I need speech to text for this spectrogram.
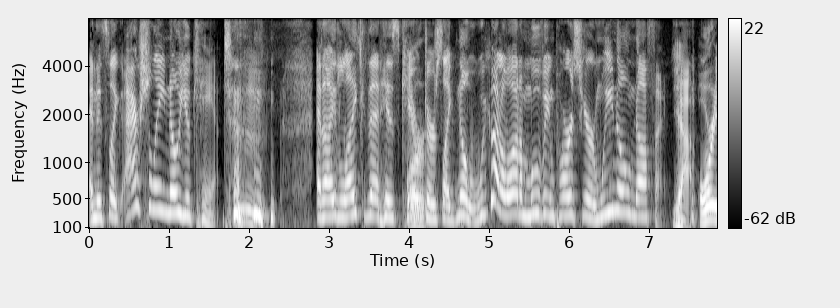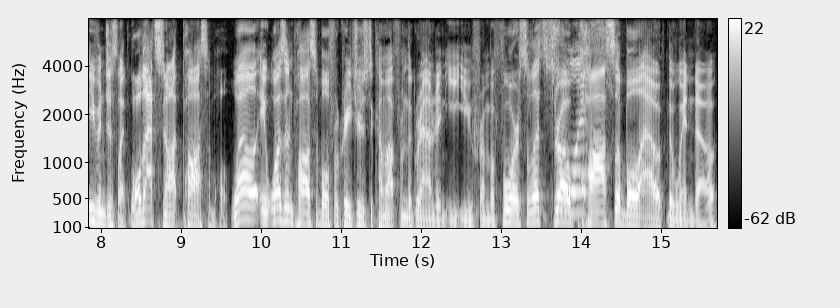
And it's like, "Actually, no you can't." and I like that his character's like, "No, we got a lot of moving parts here and we know nothing." Yeah, or even just like, well, that's not possible. Well, it wasn't possible for creatures to come up from the ground and eat you from before, so let's throw let's- possible out the window.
